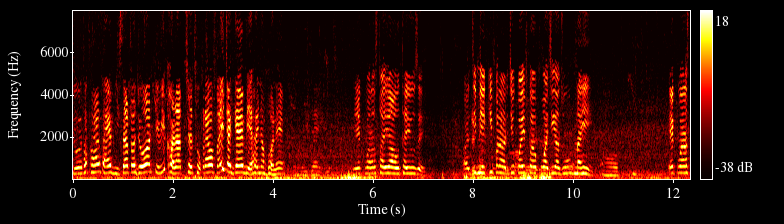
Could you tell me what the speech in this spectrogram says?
જો તો ખરા સાહેબ નિશા તો જો કેવી ખરાબ છે છોકરાઓ કઈ જગ્યાએ બેહીને ભણે? એક વર્ષ થયું આવું થયું છે. અરજી મેકી પણ અરજી કોઈ પહોંચી હજુ નહીં. એક વર્ષ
